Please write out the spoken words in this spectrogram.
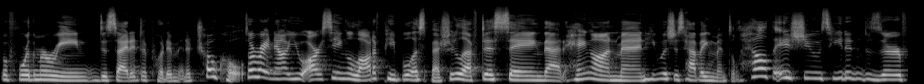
before the Marine decided to put him in a chokehold. So right now you are seeing a lot of people, especially leftists, saying that, hang on, man, he was just having mental health issues. He didn't deserve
